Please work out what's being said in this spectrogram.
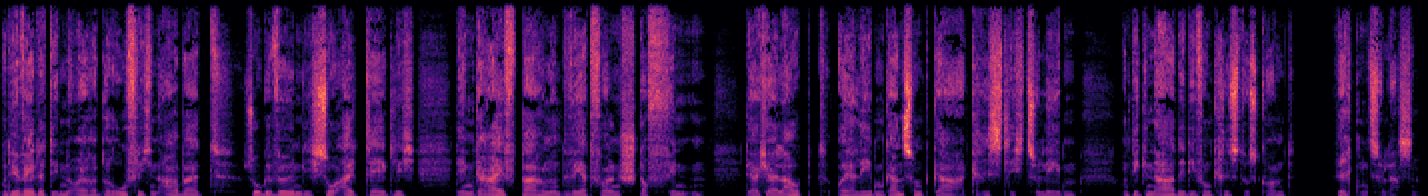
Und ihr werdet in eurer beruflichen Arbeit so gewöhnlich, so alltäglich den greifbaren und wertvollen Stoff finden, der euch erlaubt, euer Leben ganz und gar christlich zu leben und die Gnade, die von Christus kommt, wirken zu lassen.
